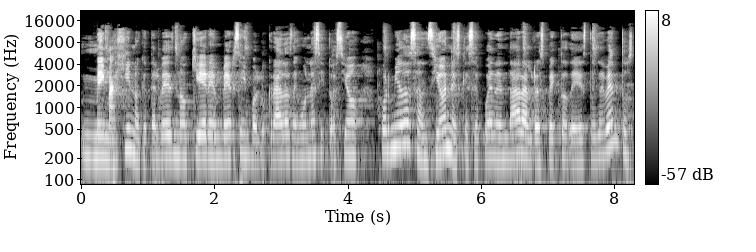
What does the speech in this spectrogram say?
me imagino que tal vez no quieren verse involucradas en una situación por miedo a sanciones que se pueden dar al respecto de estos eventos.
